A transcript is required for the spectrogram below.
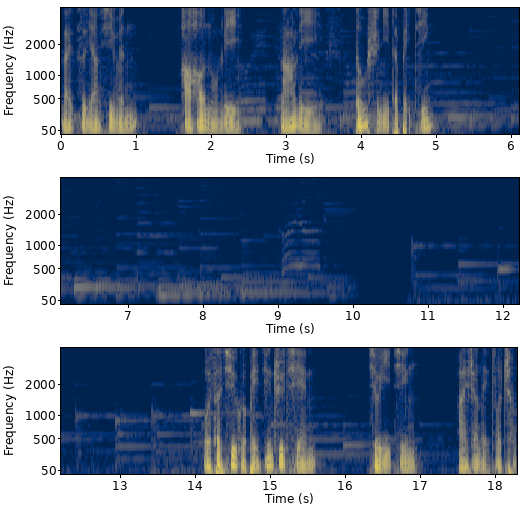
来自杨希文：好好努力，哪里都是你的北京。我在去过北京之前，就已经。爱上那座城。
